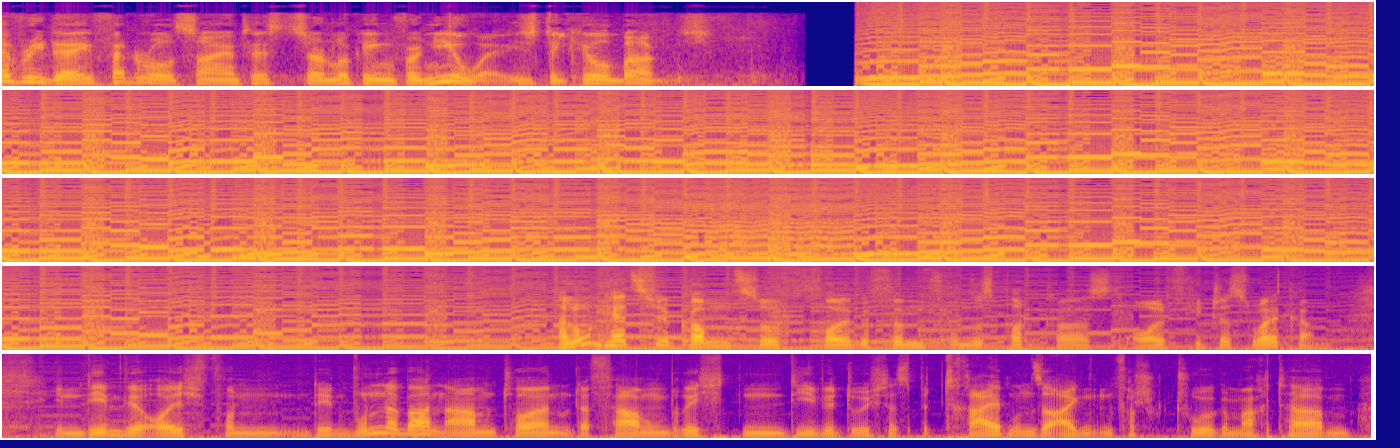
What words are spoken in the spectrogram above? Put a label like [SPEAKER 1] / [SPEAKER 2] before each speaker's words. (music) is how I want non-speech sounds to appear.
[SPEAKER 1] Every day, federal scientists are looking for new ways to kill bugs.
[SPEAKER 2] Hallo und herzlich willkommen zur Folge 5 unseres Podcasts All Features Welcome, in dem wir euch von den wunderbaren Abenteuern und Erfahrungen berichten, die wir durch das Betreiben unserer eigenen Infrastruktur gemacht haben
